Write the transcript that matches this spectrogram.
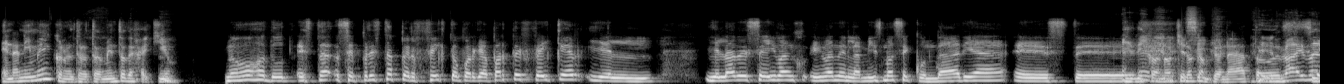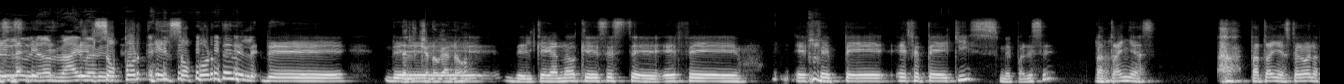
en anime con el tratamiento de Haikyuu. No, dude, está, se presta perfecto porque aparte Faker y el y el ADC iban, iban en la misma secundaria. Este Y dijo, no quiero Sí. campeonatos. Rival, Sí, sí, sí. no, el, soporte, el soporte del, de, de- ¿Del que no ganó? Del que ganó, que es este F, FP, FPX, me parece. Patañas. Ah, patañas, pero bueno,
